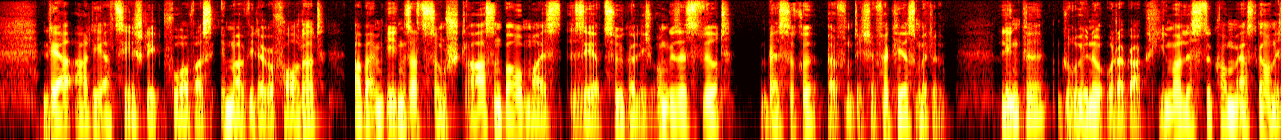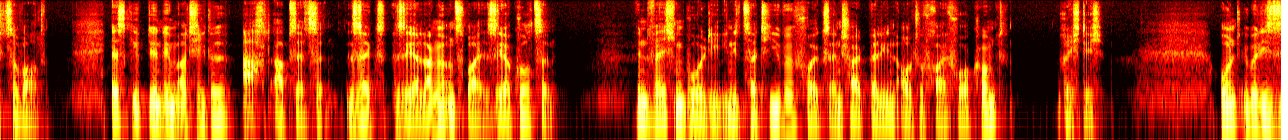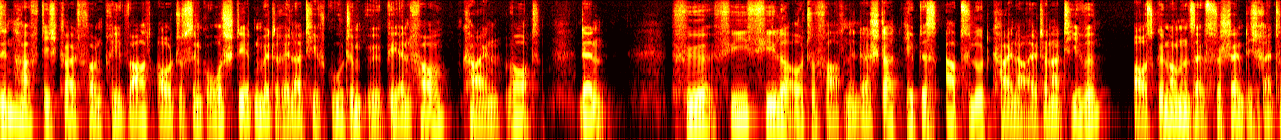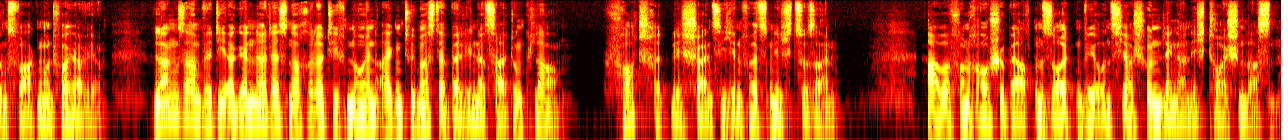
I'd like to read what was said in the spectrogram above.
Der ADAC schlägt vor, was immer wieder gefordert, aber im Gegensatz zum Straßenbau meist sehr zögerlich umgesetzt wird, bessere öffentliche Verkehrsmittel. Linke, Grüne oder gar Klimaliste kommen erst gar nicht zu Wort. Es gibt in dem Artikel acht Absätze, sechs sehr lange und zwei sehr kurze. In welchen wohl die Initiative Volksentscheid Berlin autofrei vorkommt? Richtig. Und über die Sinnhaftigkeit von Privatautos in Großstädten mit relativ gutem ÖPNV kein Wort. Denn für wie viele Autofahrten in der Stadt gibt es absolut keine Alternative, ausgenommen selbstverständlich Rettungswagen und Feuerwehr. Langsam wird die Agenda des noch relativ neuen Eigentümers der Berliner Zeitung klar. Fortschrittlich scheint sie jedenfalls nicht zu sein. Aber von Rauschebärten sollten wir uns ja schon länger nicht täuschen lassen.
